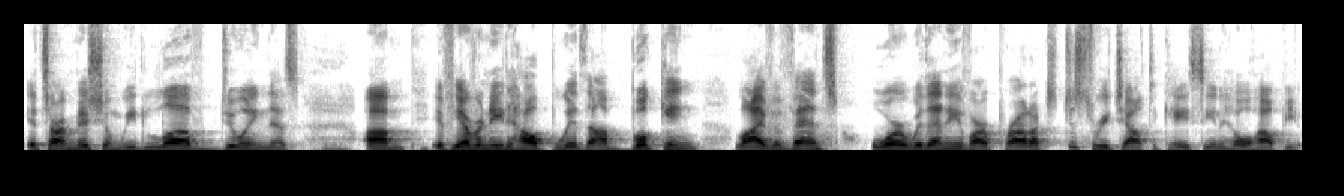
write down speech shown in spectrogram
It's our mission. We love doing this. Um, if you ever need help with uh, booking live events or with any of our products, just reach out to Casey and he'll help you.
